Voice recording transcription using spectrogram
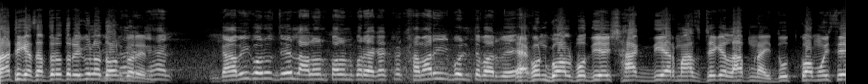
তা ঠিক আছে আপনারা তো রেগুলার দহন করেন। হ্যাঁ গাভী গরু যে লালন পালন করে এক একটা খামারই বলতে পারবে। এখন গল্প দিয়ে শাক দিয়ে আর মাছ ঢেকে লাভ নাই। দুধ কম হয়েছে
